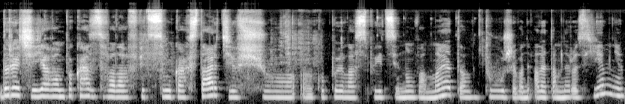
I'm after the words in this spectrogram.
До речі, я вам показувала в підсумках стартів, що е, купила спиці Nova Metal, дуже вони, але там не роз'ємні.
